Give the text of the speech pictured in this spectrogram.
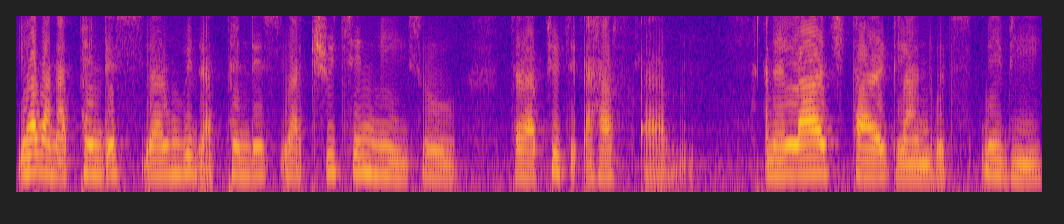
you have an appendix, you are removing the appendix, you are treating me. So therapeutic, I have um, an enlarged thyroid gland with maybe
